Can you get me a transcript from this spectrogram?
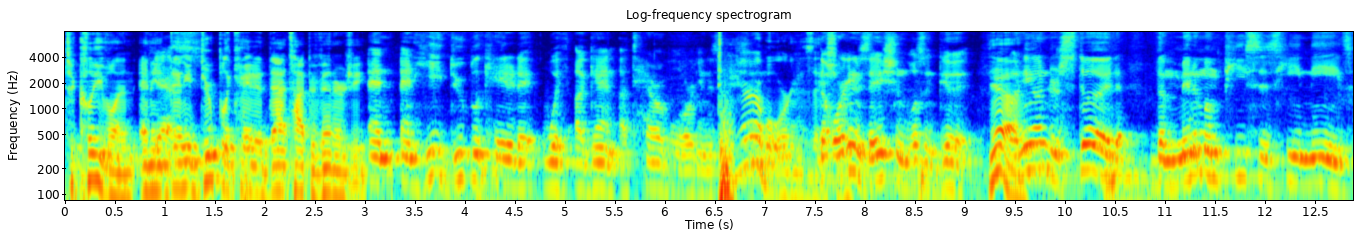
to Cleveland and he Yes. then he duplicated that type of energy. And and he duplicated it with again a terrible organization. Terrible organization. The organization wasn't good. Yeah. But he understood the minimum pieces he needs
